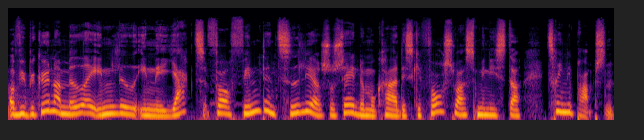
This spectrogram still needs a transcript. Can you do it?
Og vi begynder med at indlede en øh, jagt for at finde den tidligere socialdemokratiske forsvarsminister Trine Bramsen.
